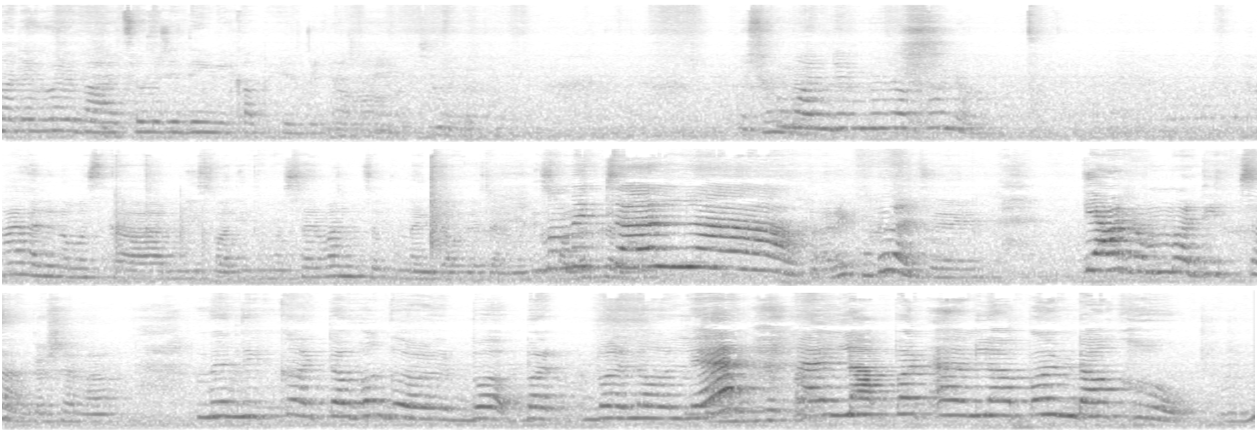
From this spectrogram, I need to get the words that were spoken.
हमारे घर बाहर से मुझे देवी का पेड़ मिला हा. उसको मंदिर में रखो ना हाय हॅलो नमस्कार मी स्वाती तुम्हा सर्वांचं पुन्हा एकदा आपल्या चॅनलमध्ये मम्मी स्वागत चल करते ना अरे कुठे जायचंय त्या रूममध्ये चल कशाला मी कट ब- ब- बनवले यांना पण यांना पण दाखव हम्म,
